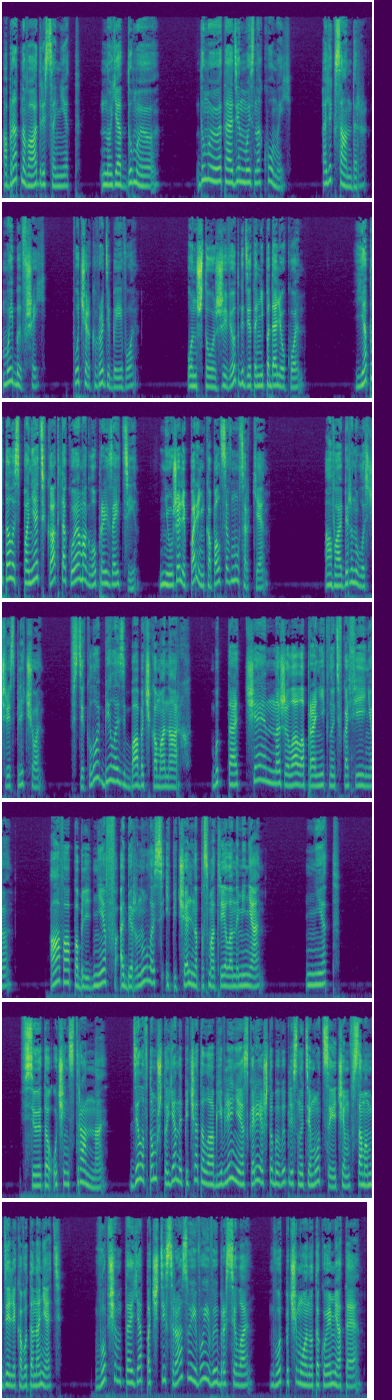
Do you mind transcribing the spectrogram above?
Обратного адреса нет, но я думаю... Думаю, это один мой знакомый. Александр, мой бывший. Почерк вроде бы его. Он что, живет где-то неподалеку? Я пыталась понять, как такое могло произойти. Неужели парень копался в мусорке? Ава обернулась через плечо. В стекло билась бабочка-монарх, будто отчаянно желала проникнуть в кофейню. Ава, побледнев, обернулась и печально посмотрела на меня. «Нет». «Все это очень странно. Дело в том, что я напечатала объявление скорее, чтобы выплеснуть эмоции, чем в самом деле кого-то нанять. В общем-то, я почти сразу его и выбросила, вот почему оно такое мятое.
